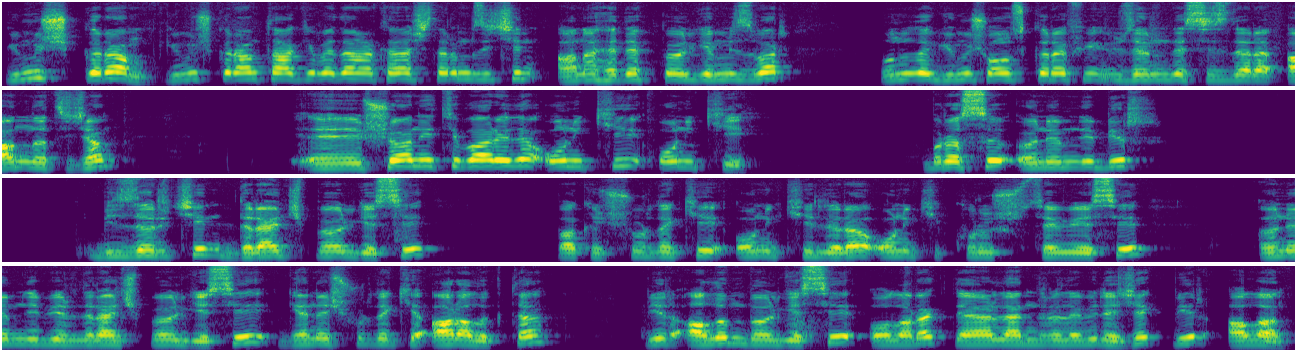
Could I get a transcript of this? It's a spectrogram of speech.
Gümüş gram, gümüş gram takip eden arkadaşlarımız için ana hedef bölgemiz var. Bunu da gümüş ons grafiği üzerinde sizlere anlatacağım. Ee, şu an itibariyle 12-12. Burası önemli bir bizler için direnç bölgesi. Bakın şuradaki 12 lira 12 kuruş seviyesi önemli bir direnç bölgesi. Gene şuradaki aralıkta bir alım bölgesi olarak değerlendirilebilecek bir alan.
